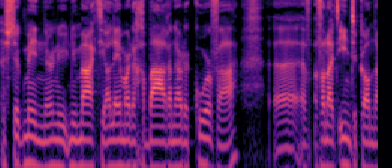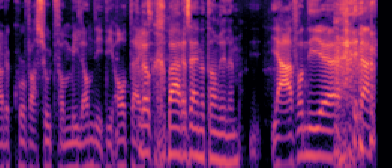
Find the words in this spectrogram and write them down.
een stuk minder. Nu, nu maakt hij alleen maar de gebaren naar de curva. Uh, vanuit Interkant naar de curva Soet van Milan. Die, die altijd... welke gebaren zijn dat dan, Willem? Ja, van die... Uh, ja,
